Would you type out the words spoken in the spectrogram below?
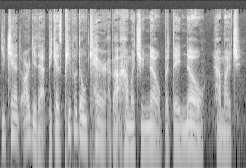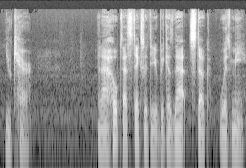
You can't argue that because people don't care about how much you know, but they know how much you care. And I hope that sticks with you because that stuck with me.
